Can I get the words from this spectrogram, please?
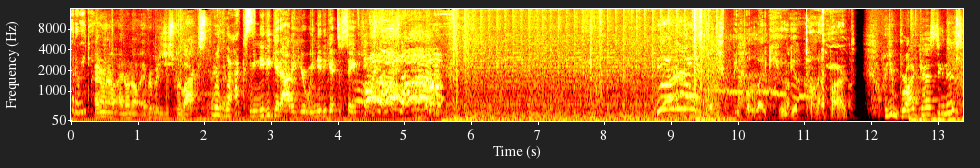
What do we do? I don't know. I don't know. Everybody just relax. Relax? We need to get out of here. We need to get to safety. People like you get torn apart. Are you broadcasting this?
